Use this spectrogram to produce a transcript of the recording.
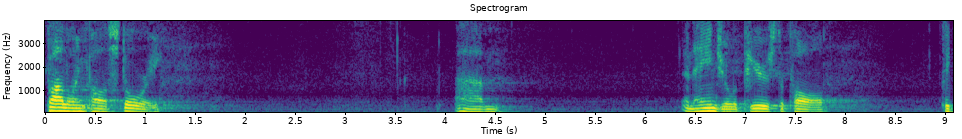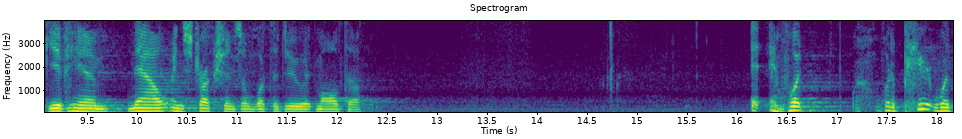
Following Paul's story, um, an angel appears to Paul to give him now instructions on what to do at Malta. And what, what appeared, what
